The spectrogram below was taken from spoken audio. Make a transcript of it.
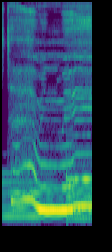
staring me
